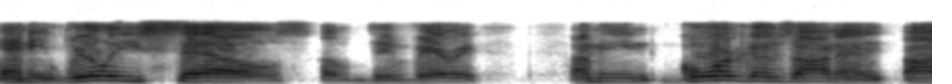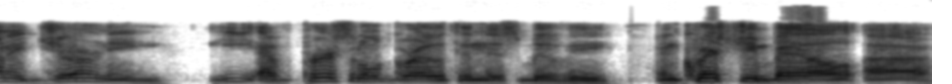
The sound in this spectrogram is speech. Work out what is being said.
And he really sells the very. I mean, Gorr goes on a on a journey he of personal growth in this movie, and Christian Bale uh,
